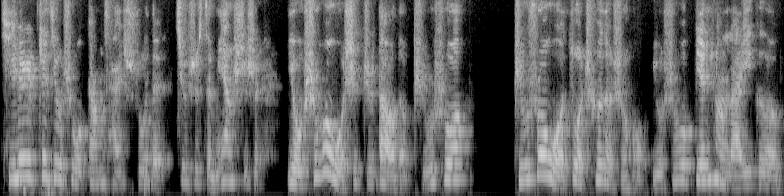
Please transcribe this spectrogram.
其实这就是我刚才说的，就是怎么样试试。有时候我是知道的，比如说，比如说我坐车的时候，有时候边上来一个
